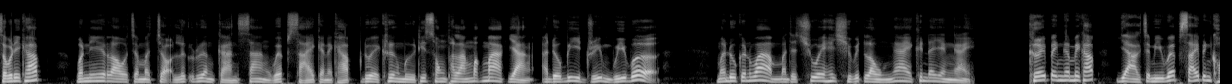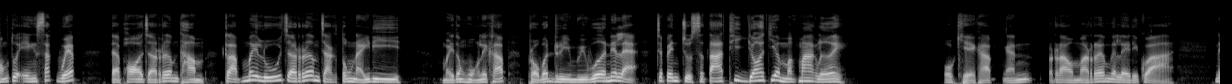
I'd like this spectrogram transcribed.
สวัสดีครับ วันนี้เราจะมาเจาะลึกเรื่องการสร้างเว็บไซต์กันนะครับ ด้วยเครื่องมือที่ทรงพลังมาก ๆ อย่าง Adobe Dreamweaver มาดูกันว่ามันจะช่วยให้ชีวิตเราง่ายขึ้นได้ยังไง เคยเป็นกันไหมครับ อยากจะมีเว็บไซต์เป็นของตัวเองสักเว็บ แต่พอจะเริ่มทำกลับไม่รู้จะเริ่มจากตรงไหนดี ไม่ต้องห่วงเลยครับ เพราะว่า Dreamweaver นี่แหละ จะเป็นจุดสตาร์ทที่ยอดเยี่ยมมาก ๆ เลย โอเคครับ งั้นเรามาเริ่มกันเลยดีกว่า ใน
